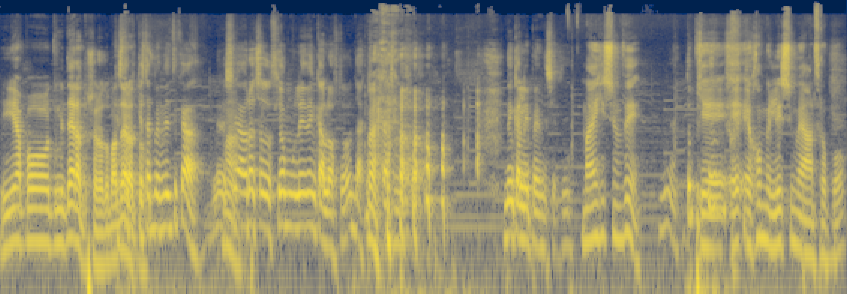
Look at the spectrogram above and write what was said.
Ή από τη μητέρα του, ξέρω, τον πατέρα Και του. στα επενδυτικά. Λέει, εσύ, α, ρώτησα το θειό μου, λέει δεν είναι καλό αυτό. Εντάξει, κάτσε να το πω. Δεν είναι καλή επένδυση αυτή. Μα έχει συμβεί. Ναι, το Και πιστεύω. ε, έχω μιλήσει με άνθρωπο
